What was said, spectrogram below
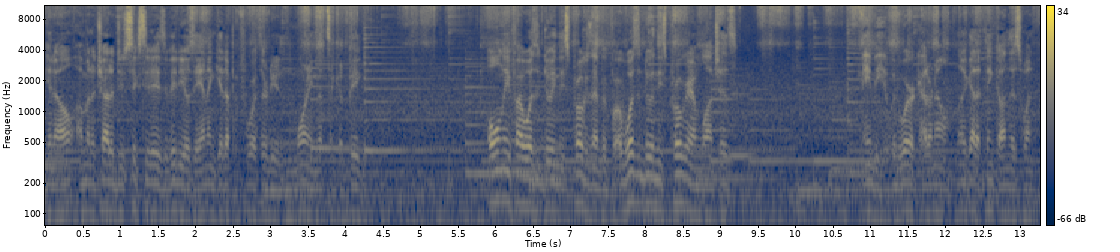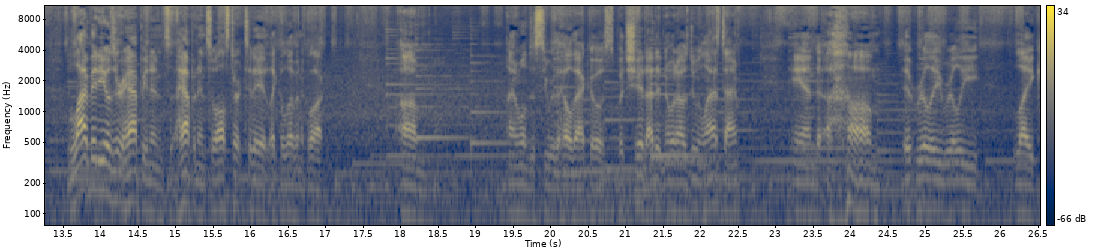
You know, I'm gonna try to do 60 days of videos and then get up at 4:30 in the morning. That's like a big. Only if I wasn't doing these programs. If I wasn't doing these program launches, maybe it would work. I don't know. I got to think on this one. Live videos are happening, happening. So I'll start today at like 11 o'clock. Um, and we'll just see where the hell that goes. But shit, I didn't know what I was doing last time, and um, it really, really, like,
